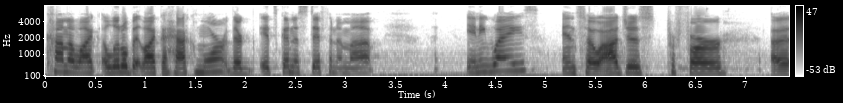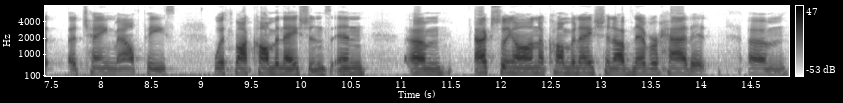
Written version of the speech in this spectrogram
kind of like a little bit like a hackamore. They're, it's going to stiffen them up anyways. And so I just prefer a, a chain mouthpiece with my combinations. And um, actually on a combination, I've never had it um,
